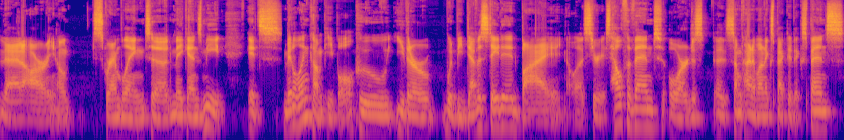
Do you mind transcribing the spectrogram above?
that are you know scrambling to make ends meet. It's middle income people who either would be devastated by you know, a serious health event or just uh, some kind of unexpected expense,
